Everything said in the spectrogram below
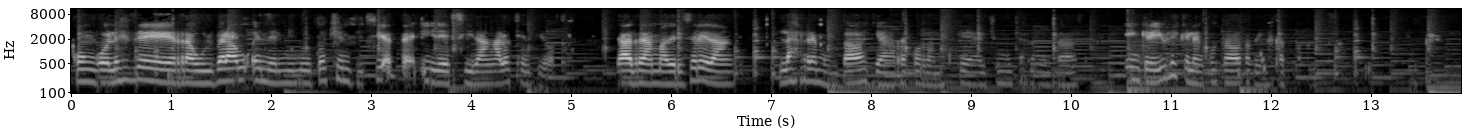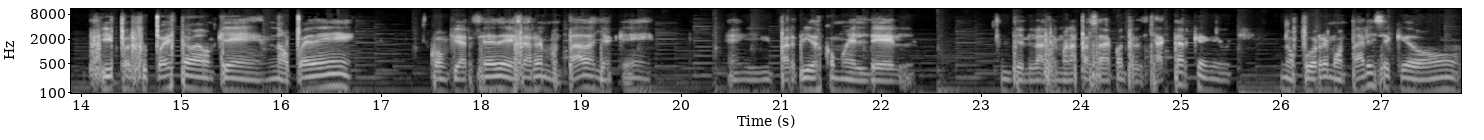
con goles de Raúl Bravo en el minuto 87 y de Zidane al 88. Al Real Madrid se le dan las remontadas, ya recordamos que ha hecho muchas remontadas increíbles que le han costado también hasta Sí, por supuesto, aunque no puede confiarse de esas remontadas, ya que en partidos como el del, de la semana pasada contra el Shakhtar que no pudo remontar y se quedó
